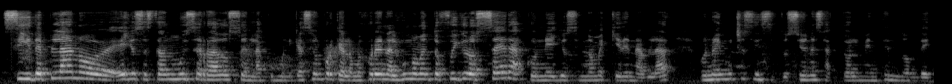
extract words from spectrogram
Si de plano ellos están muy cerrados en la comunicación, porque a lo mejor en algún momento fui grosera con ellos y no me quieren hablar, bueno, hay muchas instituciones actualmente en donde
